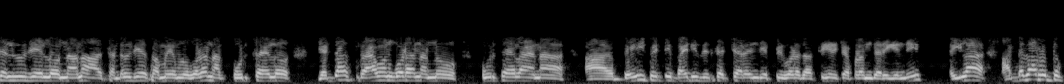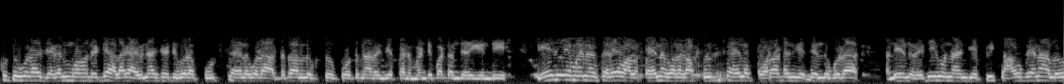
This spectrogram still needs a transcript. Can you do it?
సెంట్రల్ జైల్లో ఉన్నానో ఆ సెంట్రల్ జైలు సమయంలో కూడా నాకు పూర్తి స్థాయిలో జడ్డా శ్రావణ్ కూడా నన్ను పూర్తి స్థాయిలో ఆయన ఆ బెయిల్ పెట్టి బయటికి తీసుకొచ్చారని చెప్పి కూడా దస్తగిరి చెప్పడం జరిగింది. ఇలా అడ్డదారులు తొక్కుతూ కూడా జగన్మోహన్ రెడ్డి అలాగే అవినాష్ రెడ్డి కూడా పూర్తి స్థాయిలో కూడా అడ్డదారులు తొక్కుతూ పోతున్నారని చెప్పి ఆయన మండిపడడం జరిగింది. ఏది ఏమైనా సరే వాళ్ళ పైన కనుక పూర్తి స్థాయిలో పోరాటం చేసేందుకు కూడా నేను రెడీగా ఉన్నా అని చెప్పి చావుకైనాలు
